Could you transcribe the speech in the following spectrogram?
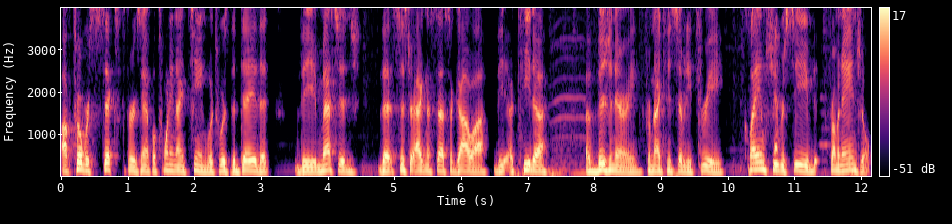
October 6th, for example, 2019, which was the day that the message that Sister Agnes Sasagawa, the Akita, a visionary from 1973, claims she received from an angel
